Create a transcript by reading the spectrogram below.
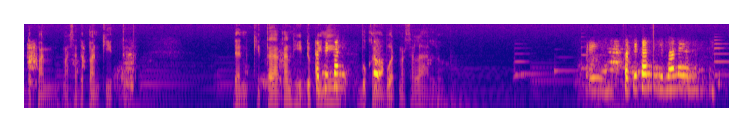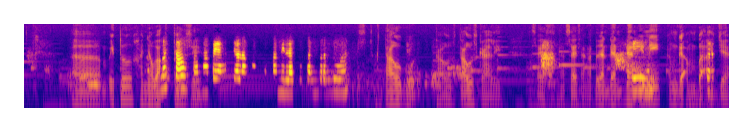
depan masa depan kita. Dan kita kan hidup Tapi ini kan bukan buat masa lalu. iya tapi kan gimana ya mas Em, itu hanya mas waktu tahu sih. kan apa yang lakukan kami lakukan berdua Tahu Bu, tahu tahu sekali. Saya saya sangat dan dan dan Iya. ini enggak Mbak aja.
